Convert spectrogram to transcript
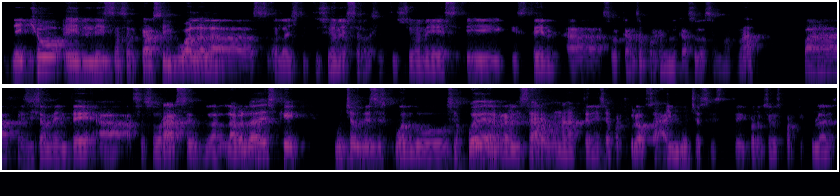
De hecho, él es acercarse igual a las, a las instituciones, a las instituciones eh, que estén a su alcance, por ejemplo, en el caso de la Semarnat, para precisamente asesorarse. La, verdad es que muchas veces cuando se puede realizar una tenencia particular, o sea, hay muchas este, colecciones particulares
